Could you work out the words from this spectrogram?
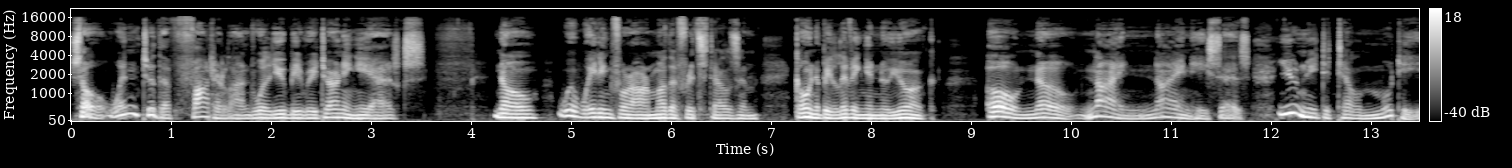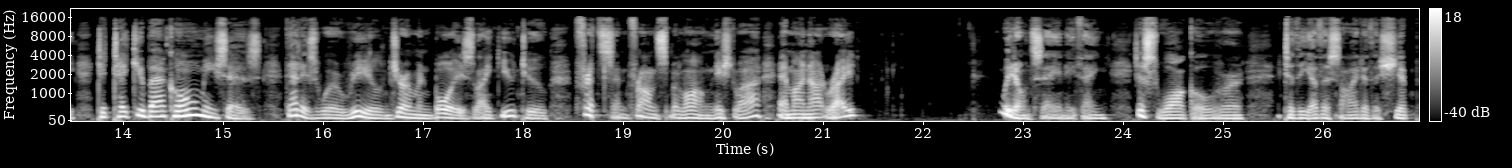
So, when to the Vaterland will you be returning? he asks. No, we're waiting for our mother, Fritz tells him. Going to be living in New York. Oh, no, nein, nein, he says. You need to tell Mutti to take you back home, he says. That is where real German boys like you two, Fritz and Franz, belong, nicht wahr? Am I not right? We don't say anything, just walk over to the other side of the ship,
